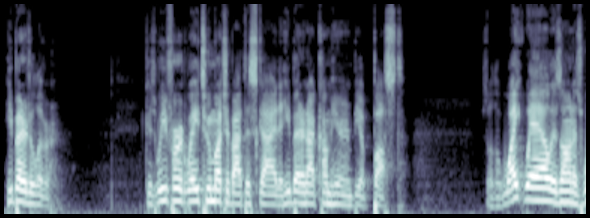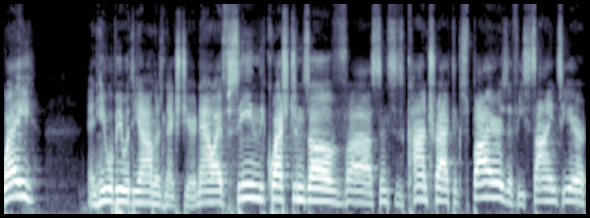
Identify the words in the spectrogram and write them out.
he better deliver. Because we've heard way too much about this guy that he better not come here and be a bust. So the white whale is on his way, and he will be with the Islanders next year. Now, I've seen the questions of uh, since his contract expires, if he signs here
